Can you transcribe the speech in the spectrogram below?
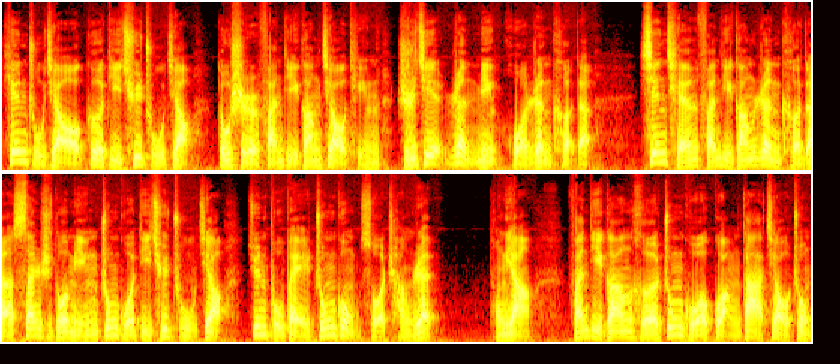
天主教各地区主教都是梵蒂冈教廷直接任命或认可的。先前梵蒂冈认可的三十多名中国地区主教均不被中共所承认。同样，梵蒂冈和中国广大教众，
